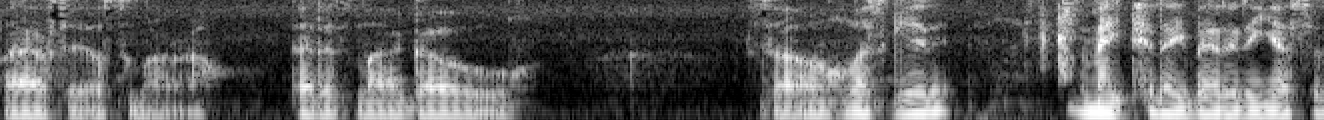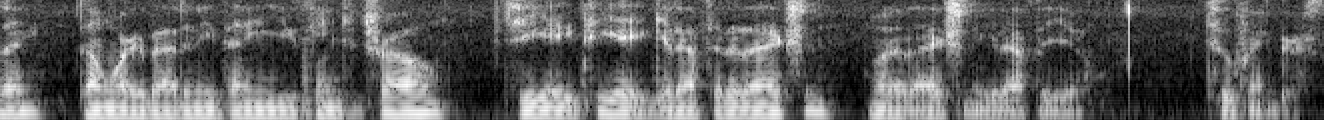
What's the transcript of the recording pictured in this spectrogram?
Five sales tomorrow. That is my goal. So let's get it. Make today better than yesterday. Don't worry about anything you can control. G-A-T-A, get after that action. Or that action get after you. Two fingers.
